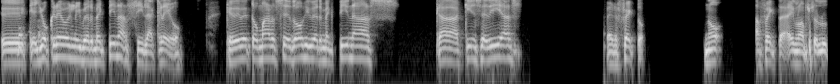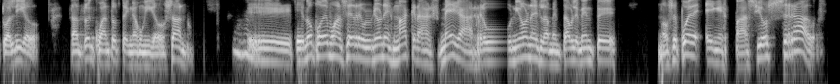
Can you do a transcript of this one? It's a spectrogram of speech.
Eh, que yo creo en la ivermectina, sí la creo. Que debe tomarse dos ivermectinas cada 15 días, perfecto. No afecta en lo absoluto al hígado, tanto en cuanto tengas un hígado sano. Eh, que no podemos hacer reuniones macras, megas, reuniones lamentablemente no se puede en espacios cerrados.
